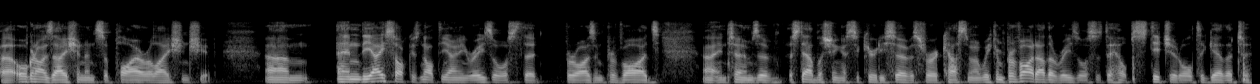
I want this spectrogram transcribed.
uh, organization and supplier relationship. Um, and the ASOC is not the only resource that Verizon provides uh, in terms of establishing a security service for a customer. We can provide other resources to help stitch it all together to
